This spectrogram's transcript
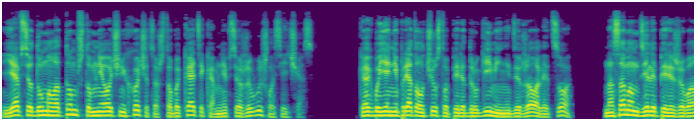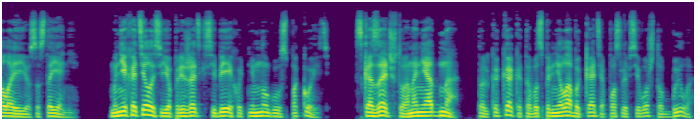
я все думал о том, что мне очень хочется, чтобы Катя ко мне все же вышла сейчас. Как бы я ни прятал чувства перед другими и не держал лицо, на самом деле переживал о ее состоянии. Мне хотелось ее прижать к себе и хоть немного успокоить. Сказать, что она не одна, только как это восприняла бы Катя после всего, что было?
